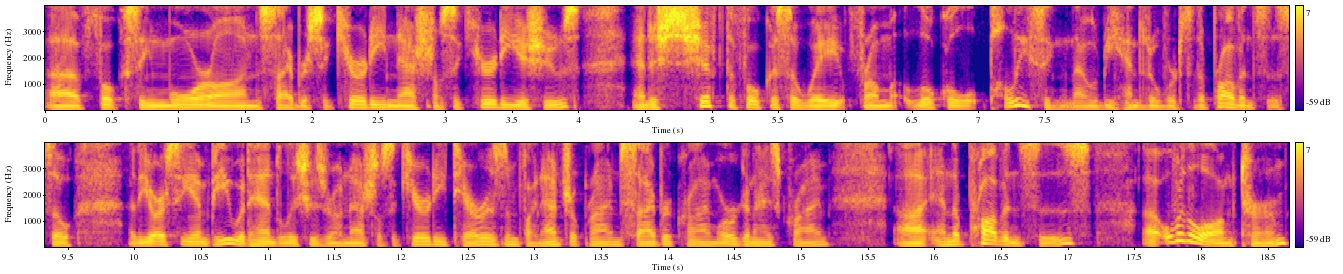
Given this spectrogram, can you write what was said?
uh, focusing more on cybersecurity, national security issues, and to shift the focus away from local policing. That would be handed over to the provinces. So the RCMP would handle issues around national security, terrorism, financial crime, cybercrime, organized crime, uh, and the provinces. Uh, over the long term,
